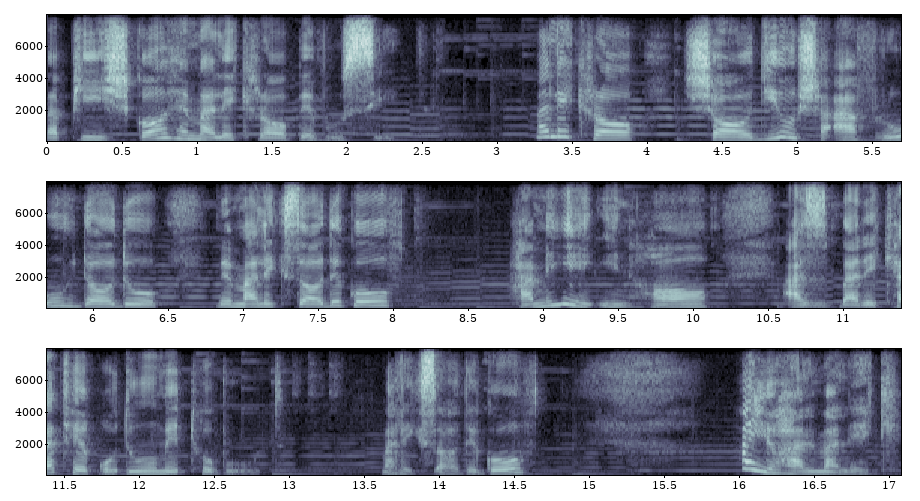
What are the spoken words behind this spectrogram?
و پیشگاه ملک را ببوسید. ملک را شادی و شعف روی داد و به ملک زاده گفت همه اینها از برکت قدوم تو بود. ملک زاده گفت ایها الملک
